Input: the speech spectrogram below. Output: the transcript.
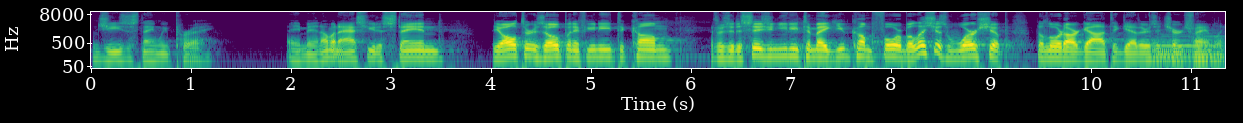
In Jesus' name we pray. Amen. I'm going to ask you to stand. The altar is open if you need to come. If there's a decision you need to make, you come forward. But let's just worship the Lord our God together as a church family.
